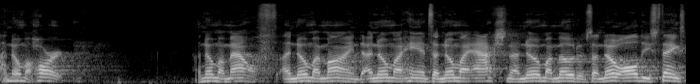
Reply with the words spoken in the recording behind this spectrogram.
I know my heart. I know my mouth. I know my mind. I know my hands. I know my action. I know my motives. I know all these things.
